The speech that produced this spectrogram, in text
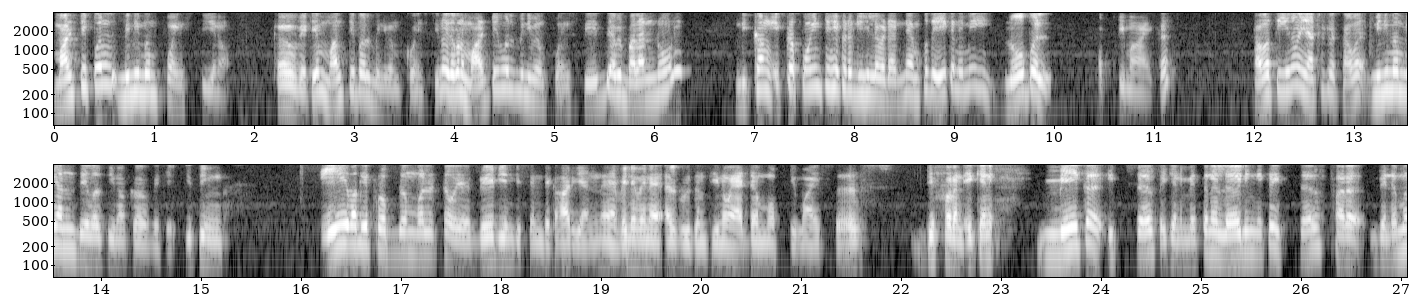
මල්ටිපල් මිනිමම් පොයින්ස් තියනවා. කර්ව එක මල්ටිපල් මිනිම පොයින්ස් තින එතකට මල්ටිපල් මිනිම පොයින්ස් ද අපි බලන්න ඕනේ නිකං එක පොයින්ට එකට ගිහිල්ල වැඩන්න මකද ඒක නෙමේ ගලෝබල් ඔප්ටිමා එක. තව තියෙන යටට තව මිනිමම් යන් දේවල් තින කර්ව එක. ඉතිං ඒ වගේ ප්‍රොබ්ලම් වලට ඔය ග්‍රේඩියන් ඩිසෙන්ඩ එක හරියන්න වෙන වෙන ඇල්ගෘතම් තින ඇඩම් ඔප්ටිමයිසර්ස් ඩිෆරන් එකන මේක ඉත්සල් එකන මෙතන ලර්නිින් එක ඉත්සල් පර වෙනම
